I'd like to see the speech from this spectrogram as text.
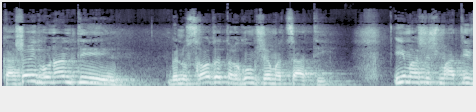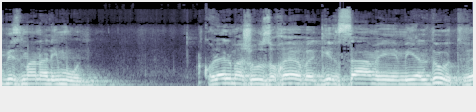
כאשר התבוננתי בנוסחאות התרגום שמצאתי, עם מה ששמעתיו בזמן הלימוד, כולל מה שהוא זוכר בגרסה מ- מילדות ו...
